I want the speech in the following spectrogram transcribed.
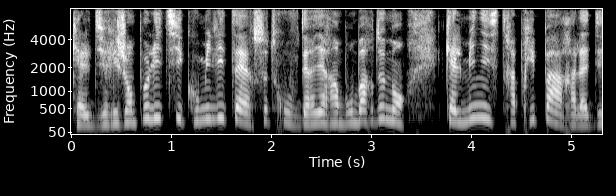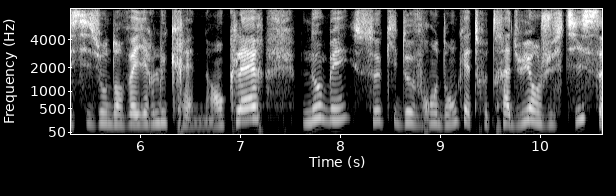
Quel dirigeant politique ou militaire se trouve derrière un bombardement? Quel ministre a pris part à la décision d'envahir l'Ukraine En clair, nommer ceux qui devront donc être traduits en justice,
